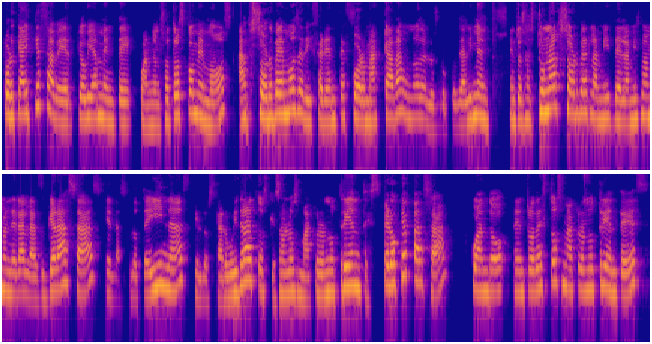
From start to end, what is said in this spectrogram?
porque hay que saber que obviamente cuando nosotros comemos, absorbemos de diferente forma cada uno de los grupos de alimentos. Entonces, tú no absorbes de la misma manera las grasas que las proteínas, que los carbohidratos, que son los macronutrientes. Pero, ¿qué pasa? cuando dentro de estos macronutrientes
